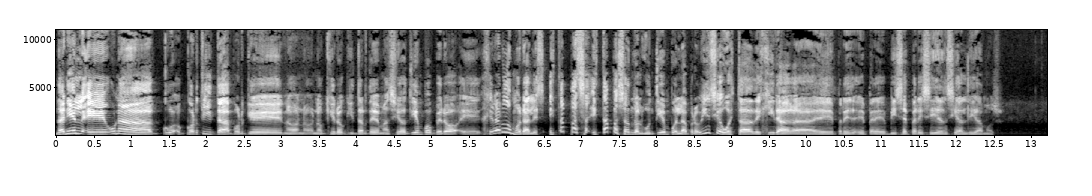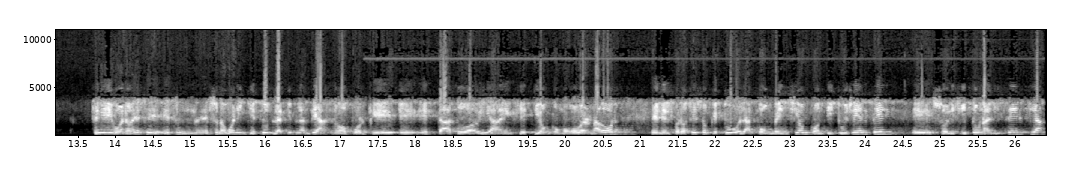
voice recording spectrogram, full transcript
Daniel, eh, una cortita porque no, no, no, quiero quitarte demasiado tiempo, pero eh, Gerardo Morales, ¿está, ¿está pasando algún tiempo en la provincia o está de gira vicepresidencial, digamos? Sí, bueno, ese es, es una buena inquietud la que planteas, ¿no? Porque está todavía en gestión como gobernador. En el proceso que tuvo la convención constituyente, solicitó una licencia,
